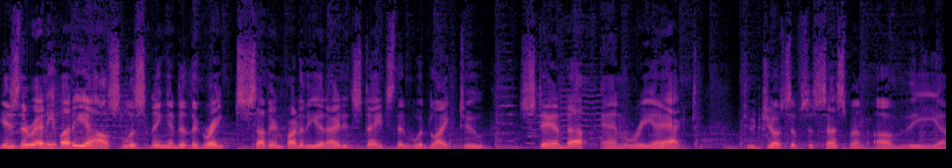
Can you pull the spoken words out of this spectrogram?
Is there anybody else listening into the great southern part of the United States that would like to stand up and react to Joseph's assessment of the uh,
